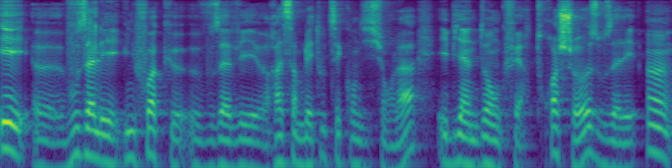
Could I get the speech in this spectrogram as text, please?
Et euh, vous allez, une fois que vous avez rassemblé toutes ces conditions-là, eh bien donc faire trois choses. Vous allez, un,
